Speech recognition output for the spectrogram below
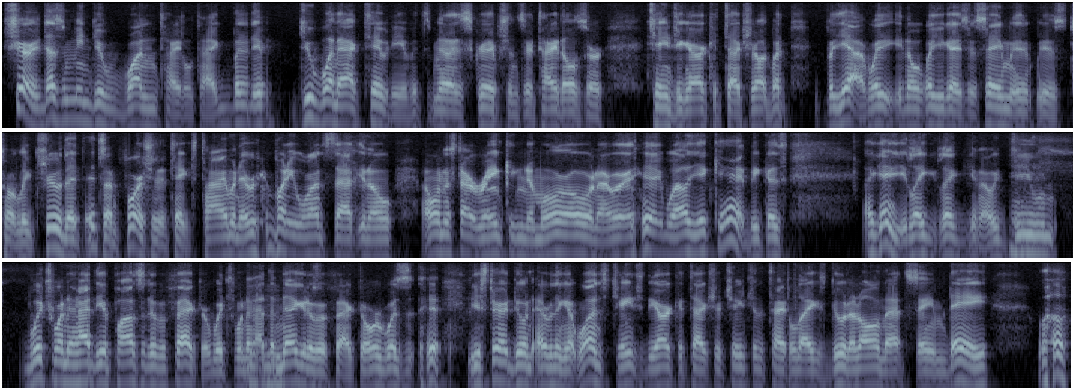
sure, it doesn't mean do one title tag, but if do one activity, if it's descriptions or titles or changing architecture. But but yeah, what, you know what you guys are saying is, is totally true. That it's unfortunate it takes time, and everybody wants that. You know, I want to start ranking tomorrow, and I well you can't because again, like like you know, do you which one had the positive effect or which one had the Mm-hmm. negative effect or was you start doing everything at once changing the architecture changing the title tags doing it all in that same day well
